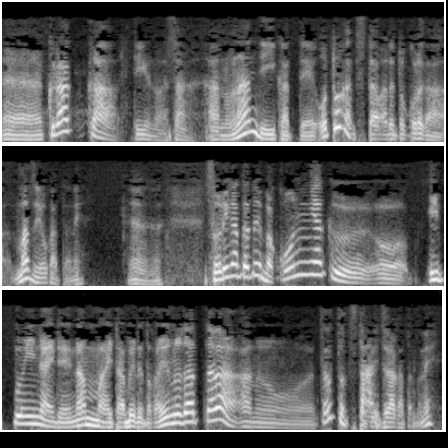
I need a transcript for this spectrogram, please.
えー、クラッカーっていうのはさ、あの、なんでいいかって、音が伝わるところが、まず良かったね。うん。それが例えば、こんにゃくを1分以内で何枚食べるとかいうのだったら、あのーちょっと伝わりづらかったもんね。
